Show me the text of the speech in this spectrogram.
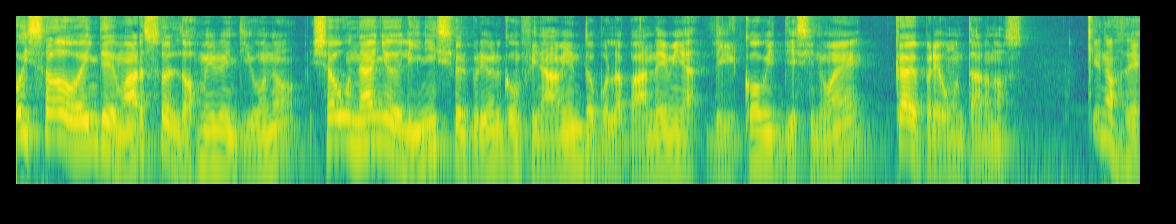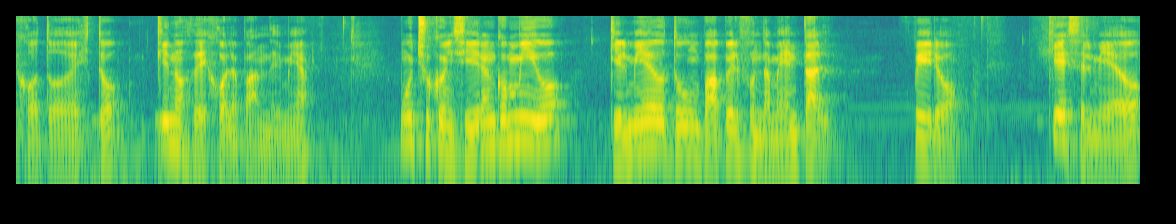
Hoy sábado 20 de marzo del 2021, ya un año del inicio del primer confinamiento por la pandemia del COVID-19, cabe preguntarnos, ¿qué nos dejó todo esto? ¿Qué nos dejó la pandemia? Muchos coincidirán conmigo que el miedo tuvo un papel fundamental. Pero, ¿qué es el miedo?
